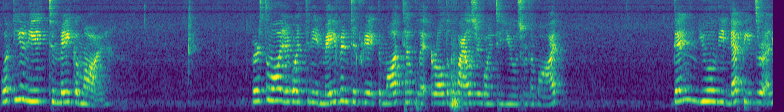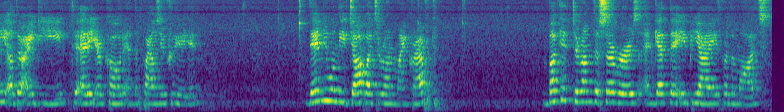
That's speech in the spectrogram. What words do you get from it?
What do you need to make a mod? First of all, you're going to need Maven to create the mod template or all the files you're going to use for the mod. Then you will need NetBeans or any other IDE to edit your code and the files you created. Then you will need Java to run Minecraft. Bukkit to run the servers and get the API for the mods.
